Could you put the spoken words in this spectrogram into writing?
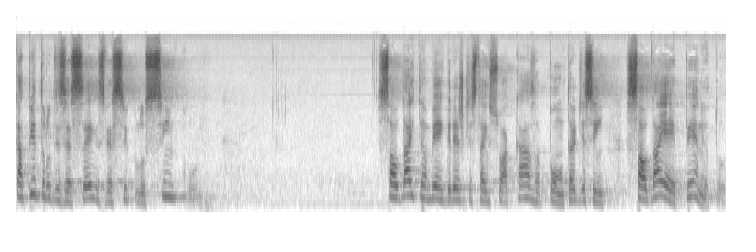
Capítulo 16, versículo 5. Saudai também a igreja que está em sua casa, ponto. Ele diz assim: saudai a Epêneto,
